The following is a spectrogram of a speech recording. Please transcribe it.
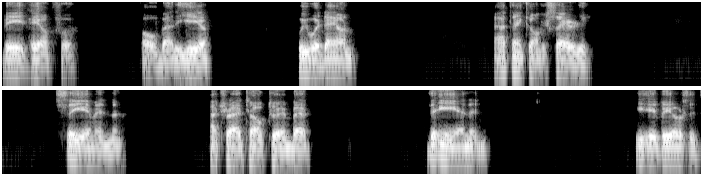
bed health for oh about a year. We were down, I think, on a Saturday. See him, and uh, I tried to talk to him about the end, and he said, "Bill said,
